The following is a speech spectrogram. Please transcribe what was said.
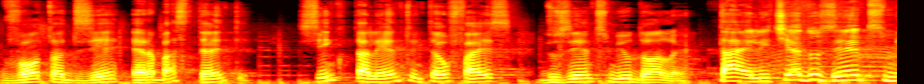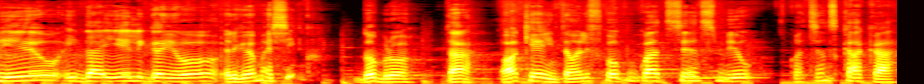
Volto a dizer, era bastante. Cinco talentos, então faz 200 mil dólares. Tá, ele tinha 200 mil e daí ele ganhou. Ele ganhou mais 5? Dobrou. Tá, ok. Então ele ficou com 400 mil. 400 kk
